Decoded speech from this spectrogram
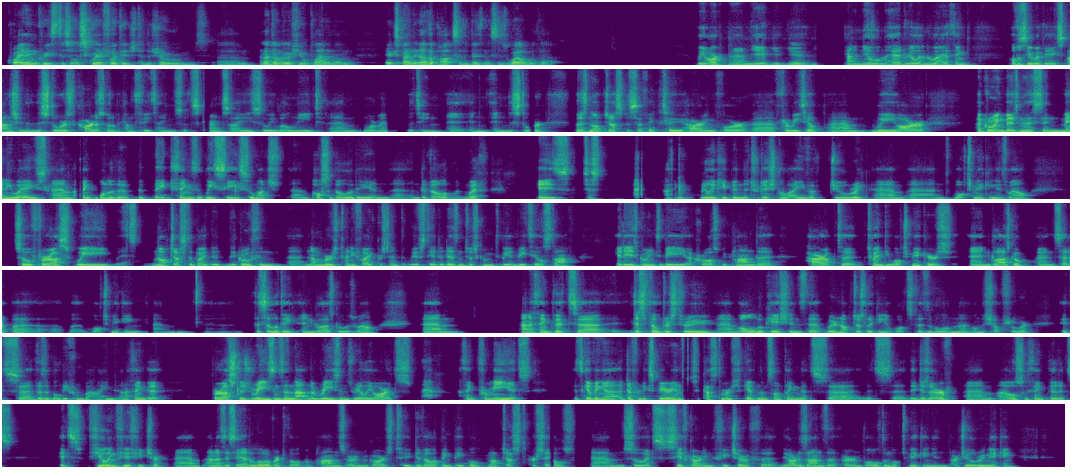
quite an increase to sort of square footage to the showrooms. Um, and I don't know if you're planning on expanding other parts of the business as well with that. We are. Um, you, you, yeah. you kind of nail on the head, really, in a way. I think obviously with the expansion in the stores, Cardiff's going to become three times its current size, so we will need um, more members of the team uh, in in the store. But it's not just specific to hiring for uh, for retail. Um, we are a growing business in many ways. Um, I think one of the, the big things that we see so much um, possibility and, uh, and development with is just I think really keeping the tradition alive of jewelry um, and watchmaking as well. So for us, we it's not just about the, the growth in uh, numbers. Twenty five percent that we have stated isn't just going to be in retail staff. It is going to be across. We plan to hire up to twenty watchmakers in Glasgow and set up a, a watchmaking um, facility in Glasgow as well. Um, and I think that uh, this filters through um, all locations. That we're not just looking at what's visible on the on the shop floor; it's uh, visibility from behind. And I think that for us, there's reasons in that, and the reasons really are. It's I think for me, it's it's giving a, a different experience to customers, giving them something that's uh, that's uh, they deserve. Um, I also think that it's it's fueling for the future. Um, and as I said, a lot of our development plans are in regards to developing people, not just ourselves. Um, so it's safeguarding the future of uh, the artisans that are involved in watchmaking and our jewelry making.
